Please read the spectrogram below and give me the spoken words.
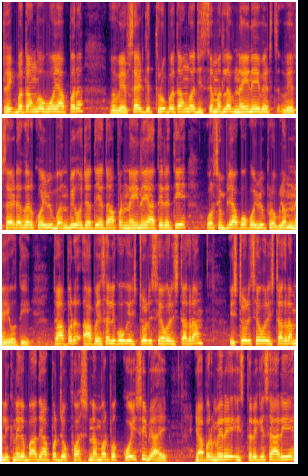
ट्रिक बताऊँगा, वो यहाँ पर वेबसाइट के थ्रू बताऊँगा, जिससे मतलब नई नई वेबसाइट अगर कोई भी बंद भी हो जाती है तो यहाँ पर नई नई आती रहती है और सिंपली आपको कोई भी प्रॉब्लम नहीं होती। तो यहाँ पर आप ऐसा लिखोगे story saver Instagram story saver Instagram लिखने के बाद यहाँ पर जो फ़र्स्ट नंबर पर कोई सी भी आए, यहाँ पर मेरे इस तरीके से आ रही है।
